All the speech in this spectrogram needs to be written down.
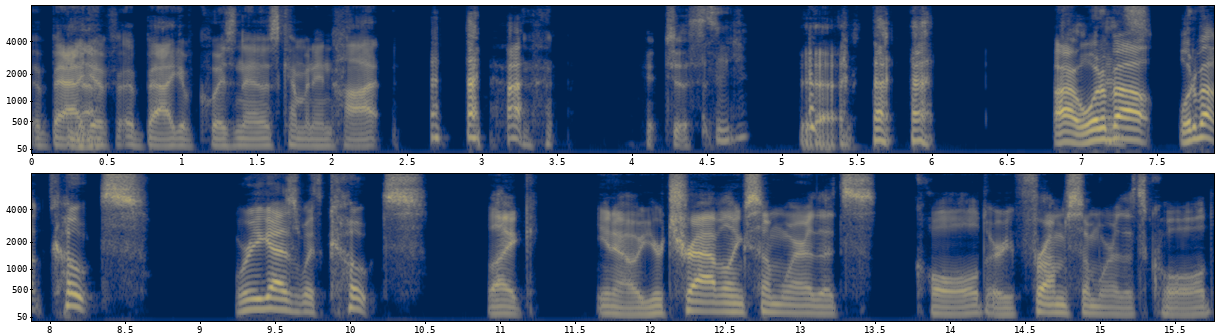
A bag No. of a bag of Quiznos coming in hot. it just Yeah. All right. What That's- about what about coats? Where are you guys with coats? Like, you know, you're traveling somewhere that's cold, or you're from somewhere that's cold.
